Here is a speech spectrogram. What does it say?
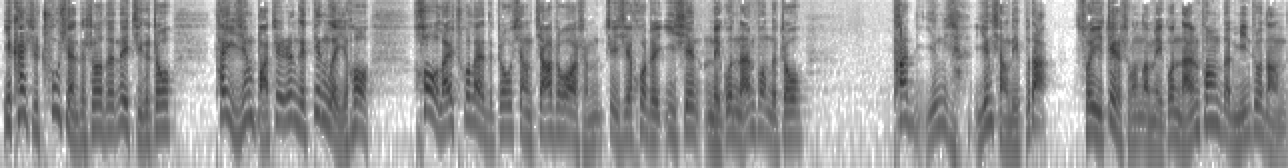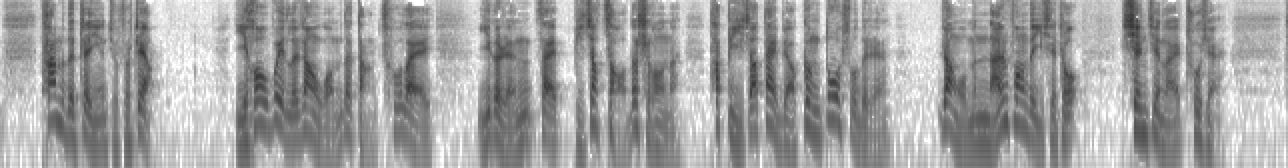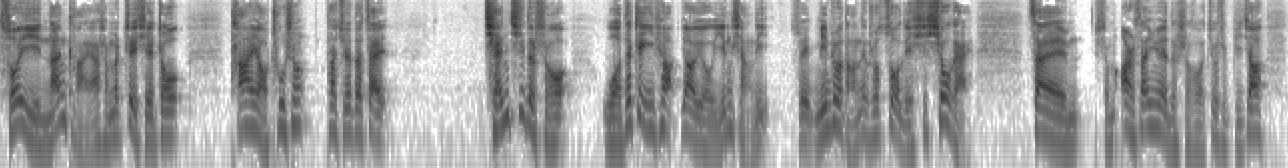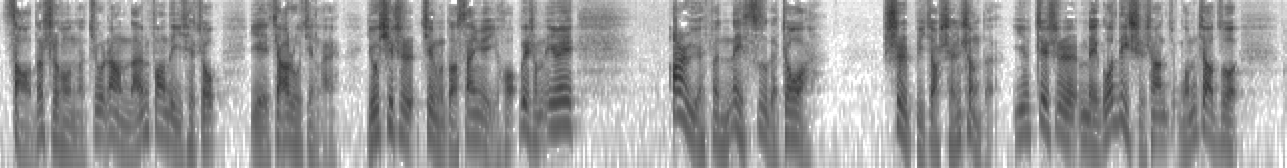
一开始初选的时候的那几个州，他已经把这人给定了以后，后来出来的州，像加州啊什么这些，或者一些美国南方的州，他影响影响力不大。所以这个时候呢，美国南方的民主党他们的阵营就说这样：以后为了让我们的党出来一个人，在比较早的时候呢，他比较代表更多数的人，让我们南方的一些州先进来初选。所以南卡呀什么这些州。他要出声，他觉得在前期的时候，我的这一票要有影响力，所以民主党那个时候做了一些修改，在什么二三月的时候，就是比较早的时候呢，就让南方的一些州也加入进来，尤其是进入到三月以后，为什么？因为二月份那四个州啊是比较神圣的，因为这是美国历史上我们叫做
